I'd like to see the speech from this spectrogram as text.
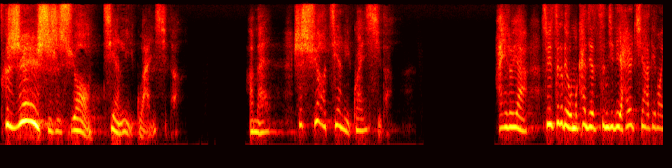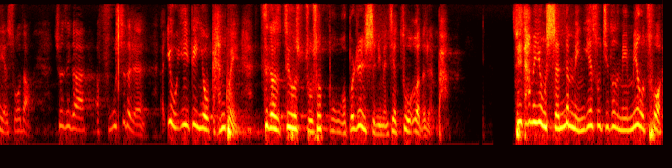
这个认识是需要建立关系的，阿门，是需要建立关系的。哈利路亚！所以这个里我们看见圣经里还有其他地方也说的，说这个服侍的人。又疫病又赶鬼，这个最后主说不，我不认识你们这些作恶的人吧。所以他们用神的名、耶稣基督的名没有错，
